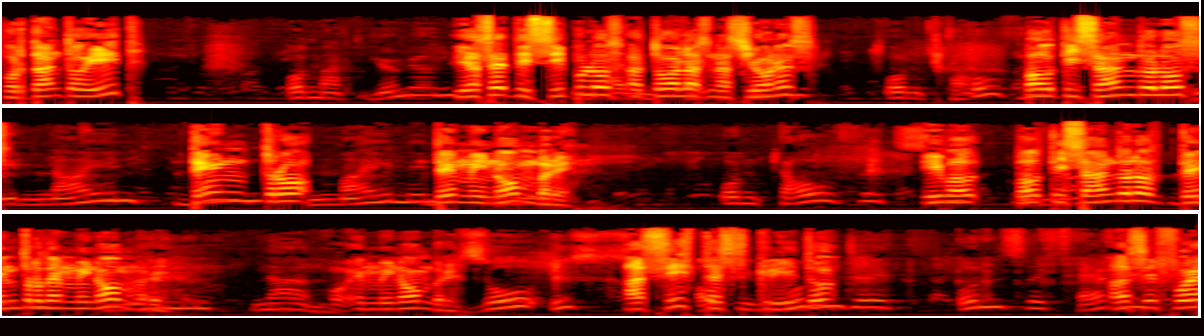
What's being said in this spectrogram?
Por tanto, id y haced discípulos a todas las naciones, bautizándolos dentro de mi nombre y bautizándolos dentro de mi nombre, en mi nombre. Así está escrito, así fue,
